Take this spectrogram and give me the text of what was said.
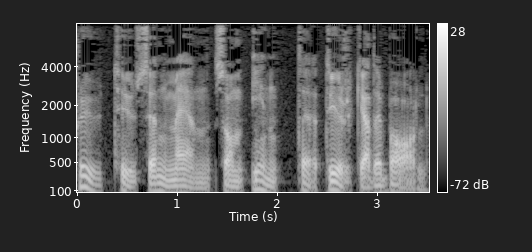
7000 män som inte dyrkade Bal.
